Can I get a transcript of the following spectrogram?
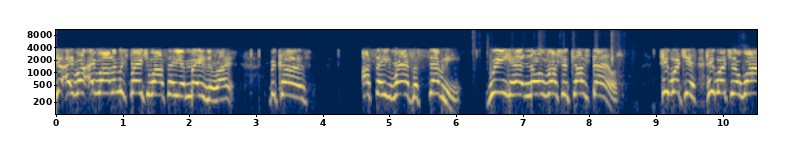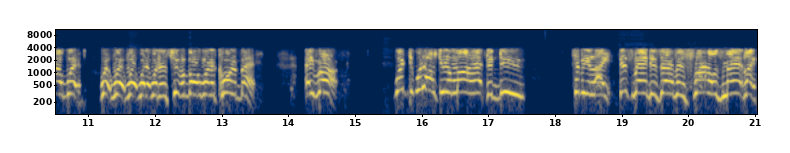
Yeah, hey, Rob, hey, Rob, let me explain to you why I say he's amazing, right? Because I say he ran for 70. We had no rushing touchdowns. He went to he went to the wild with with with, with, with, with a Super Bowl winning quarterback. Hey, Rob, what what else do Lamar have to do to be like this man deserves his flowers, man? Like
